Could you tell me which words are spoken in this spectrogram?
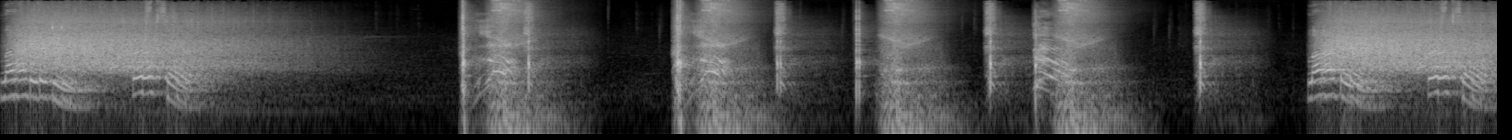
Love 15. First serve. Love 30. First serve.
